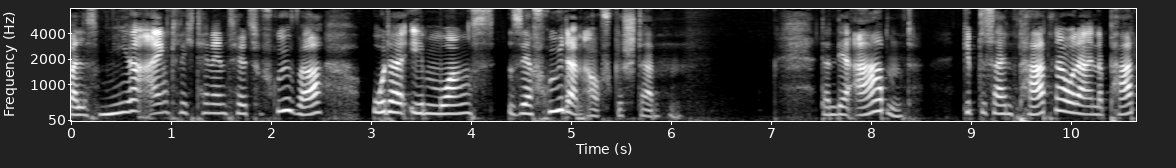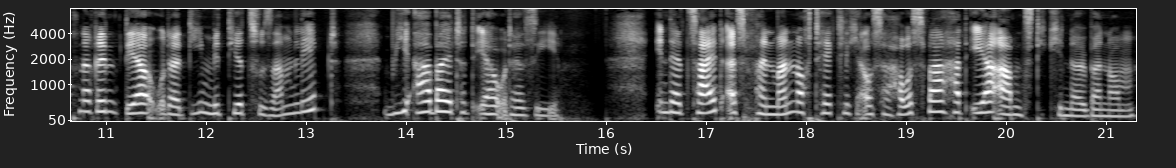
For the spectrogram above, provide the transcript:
weil es mir eigentlich tendenziell zu früh war oder eben morgens sehr früh dann aufgestanden. Dann der Abend. Gibt es einen Partner oder eine Partnerin, der oder die mit dir zusammenlebt? Wie arbeitet er oder sie? In der Zeit, als mein Mann noch täglich außer Haus war, hat er abends die Kinder übernommen.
